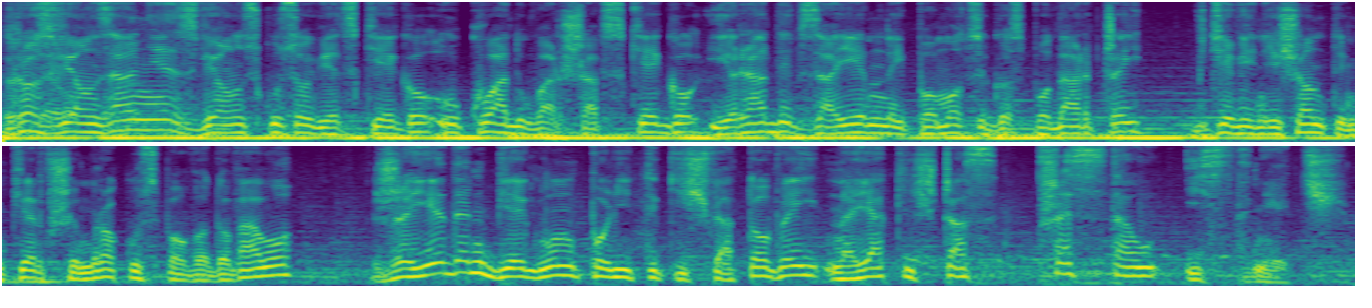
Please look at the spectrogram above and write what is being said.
Rozwiązanie Związku Sowieckiego, Układu Warszawskiego i Rady Wzajemnej Pomocy Gospodarczej w 1991 roku spowodowało, że jeden biegun polityki światowej na jakiś czas przestał istnieć.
